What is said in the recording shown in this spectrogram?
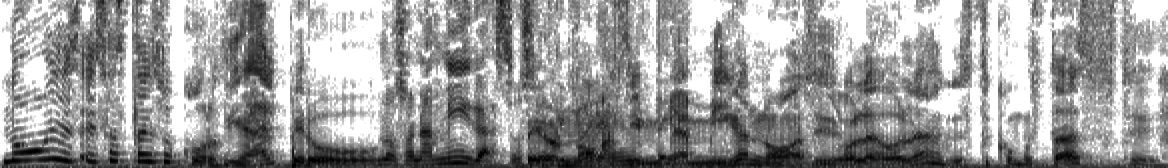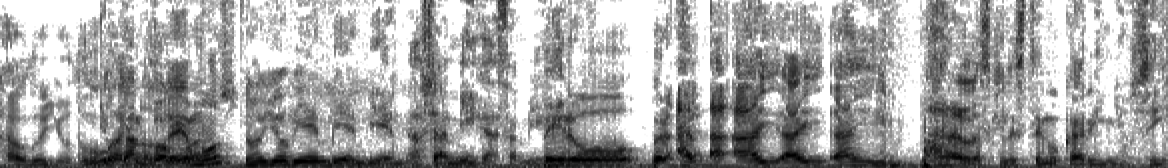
No, es, es hasta eso cordial, pero. No son amigas, o sea, pero no, así, mi amiga no, así, hola, hola, este, ¿cómo estás? Este, how do you do? Yo Ahí tampoco, nos vemos. No, yo bien, bien, bien. O sea, amigas, amigas. Pero, pero hay, hay, hay, hay para las que les tengo cariño, sí.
